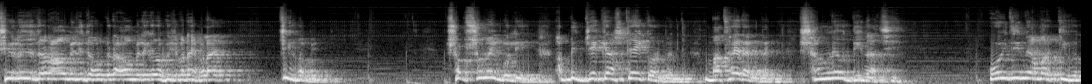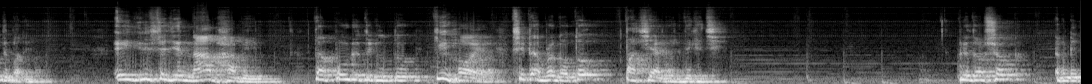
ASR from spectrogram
সেগুলো যদি ধরো আওয়ামী লীগ দখল আওয়ামী লীগের অফিস বানায় ফেলায়, কি হবে? সবসময় বলি, আপনি যে কাজটাই করবেন, মাথায় রাখবেন, সামনেও দিন আছে। ওই দিনে আমার কি হতে পারে? এই জিনিসটা যে না ভাবে, তার পরিণতি কিন্তু কি হয়, সেটা আমরা গত পাঁচই আগস্ট দেখেছি। প্রিয় দর্শক এখন এই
